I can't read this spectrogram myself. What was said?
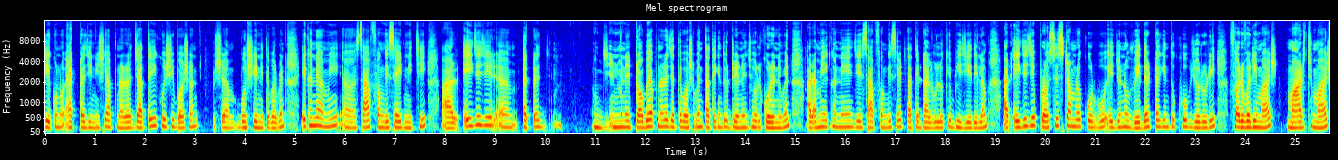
যে কোনো একটা জিনিসে আপনারা যাতেই খুশি বসান বসিয়ে নিতে পারবেন। এখানে আমি সাফ ফাঙ্গিসাইড নিচ্ছি। আর এই যে যে একটা মানে টবে আপনারা যাতে বসাবেন, তাতে কিন্তু ড্রেনেজ হোল করে নেবেন। আর আমি এখানে যে সাব ফাঙ্গিসাইড তাতে ডালগুলোকে ভিজিয়ে দিলাম। আর এই যে যে প্রসেসটা আমরা করব, এর জন্য ওয়েদারটা কিন্তু খুব জরুরি। ফেব্রুয়ারি মাস, মার্চ মাস,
